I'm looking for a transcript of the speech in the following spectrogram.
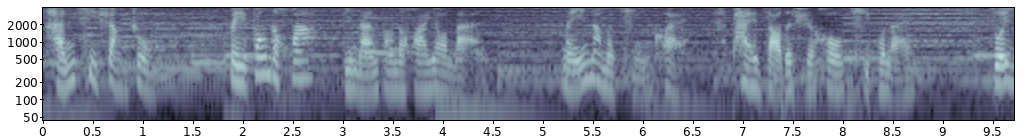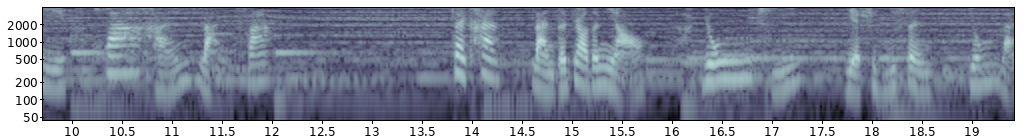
寒气上重，北方的花比南方的花要懒，没那么勤快，太早的时候起不来，所以花寒懒发。再看懒得叫的鸟，拥啼，也是一份慵懒。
